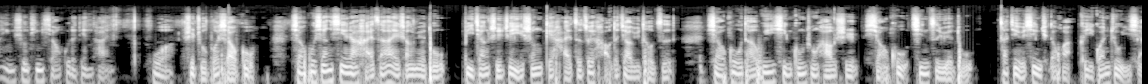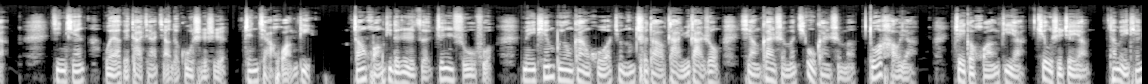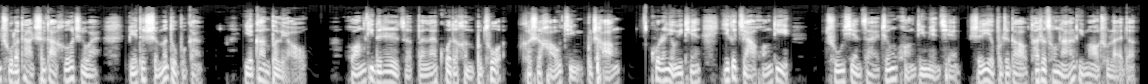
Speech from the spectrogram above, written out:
欢迎收听小顾的电台，我是主播小顾。小顾相信，让孩子爱上阅读，必将是这一生给孩子最好的教育投资。小顾的微信公众号是“小顾亲子阅读”，大家有兴趣的话可以关注一下。今天我要给大家讲的故事是《真假皇帝》。当皇帝的日子真舒服，每天不用干活就能吃到大鱼大肉，想干什么就干什么，多好呀！这个皇帝呀就是这样，他每天除了大吃大喝之外，别的什么都不干，也干不了。皇帝的日子本来过得很不错，可是好景不长，忽然有一天，一个假皇帝出现在真皇帝面前，谁也不知道他是从哪里冒出来的。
